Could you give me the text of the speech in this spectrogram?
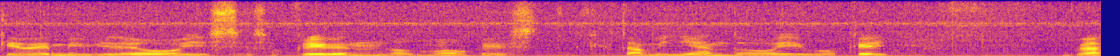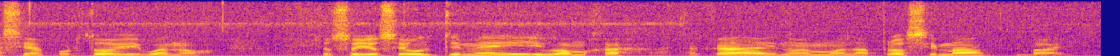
que ven mi video y se suscriben los nuevos que, es- que están viniendo y ok gracias por todo y bueno yo soy Jose Ultimate y vamos hasta acá y nos vemos en la próxima. Bye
